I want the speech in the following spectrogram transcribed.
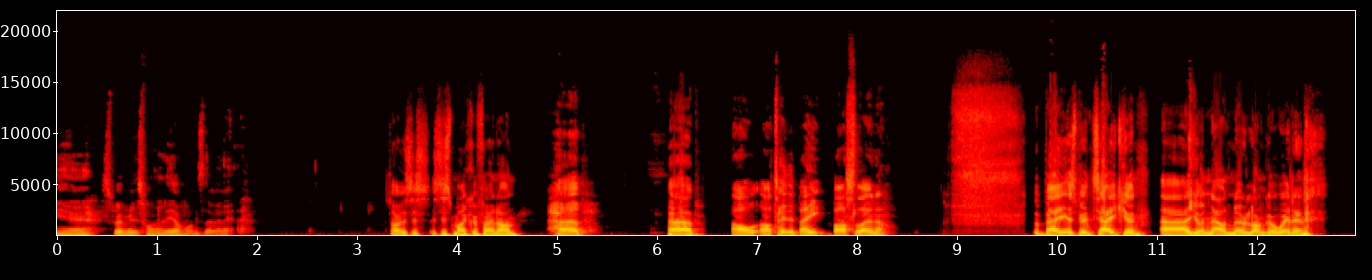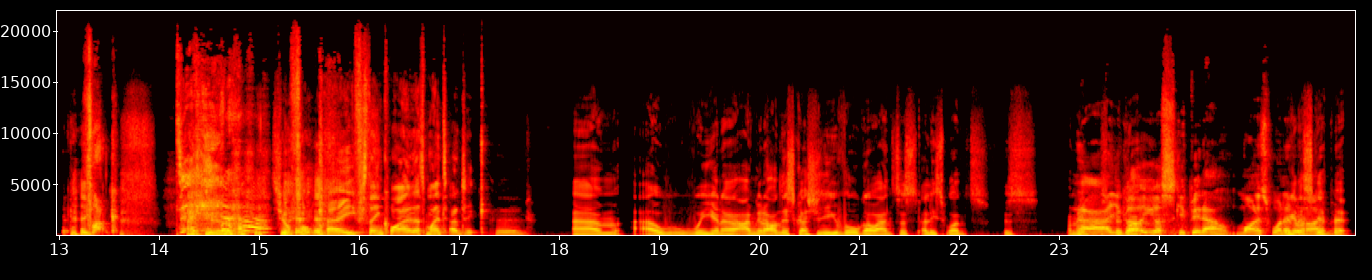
Yeah, it's whether it's one of the other ones, though, isn't it? Sorry, is this is this microphone on? Herb. Herb, I'll, I'll take the bait. Barcelona. the bait has been taken. Uh, you're now no longer winning. Fuck. It's your fault, Dave. Staying quiet. That's my tactic. Um, uh, we gonna. I'm gonna on this question. You've all got answers at least once because I mean, Nah, you got that- you got to skip it now. Minus one. We're gonna skip I'm- it.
